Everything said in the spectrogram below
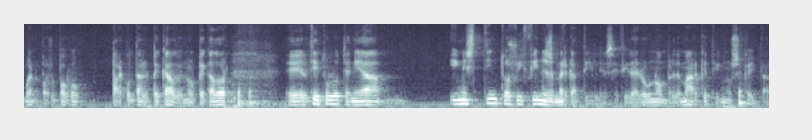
bueno, pues un poco para contar el pecado y no el pecador, eh, el título tenía instintos y fines mercantiles, es decir, era un hombre de marketing, no sé qué y tal.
